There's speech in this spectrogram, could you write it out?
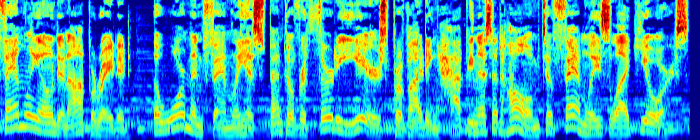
Family owned and operated, the Warman family has spent over 30 years providing happiness at home to families like yours.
